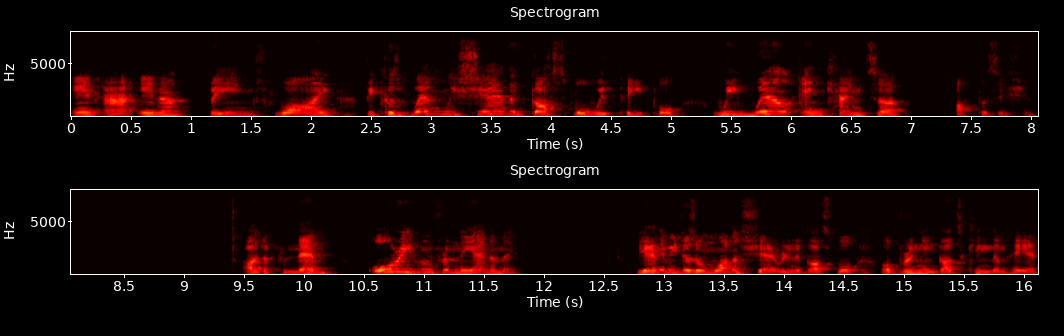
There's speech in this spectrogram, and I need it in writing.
in our inner beings. Why? Because when we share the gospel with people, we will encounter opposition, either from them or even from the enemy. The enemy doesn't want us sharing the gospel or bringing God's kingdom here.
